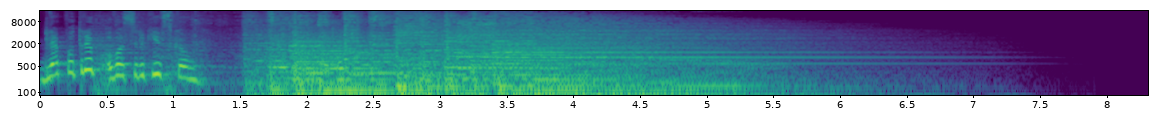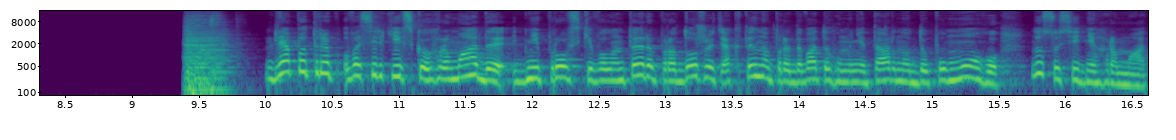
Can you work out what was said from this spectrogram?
Для потреб Васильківського Для потреб Васильківської громади дніпровські волонтери продовжують активно передавати гуманітарну допомогу до сусідніх громад,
